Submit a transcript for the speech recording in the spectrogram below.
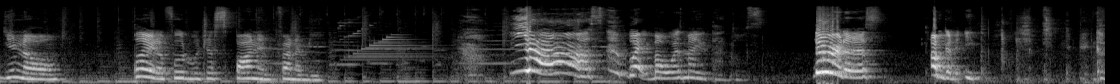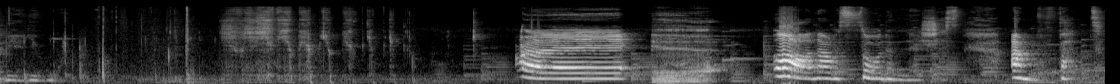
you know, plate of food would just spawn in front of me. Yes! Wait, but where's my utensils? There it is! I'm gonna eat. Come here, you. Uh, oh, that was so delicious. I'm fat.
